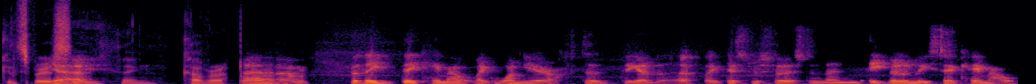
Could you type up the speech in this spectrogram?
conspiracy Yeah. thing, cover up. Um, but they they came out like one year after the other. Like this was first, and then eight millimeter came out.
